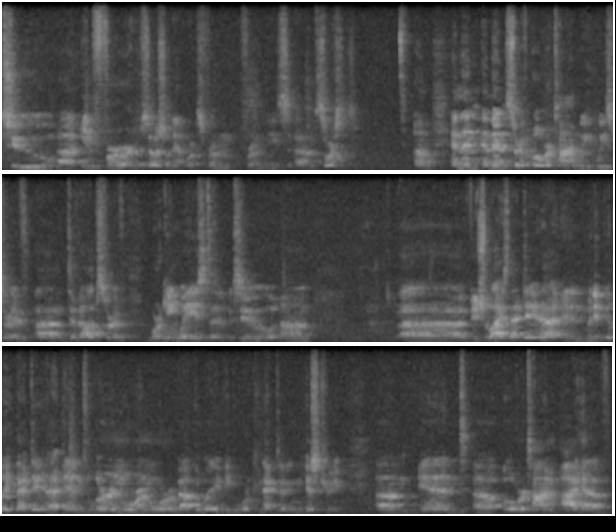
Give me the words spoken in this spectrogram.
to uh, infer social networks from, from these um, sources. Um, and then, and then, sort of over time, we, we sort of um, developed sort of working ways to, to um, uh, visualize that data and manipulate that data and learn more and more about the way people were connected in history. Um, and uh, over time, I have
